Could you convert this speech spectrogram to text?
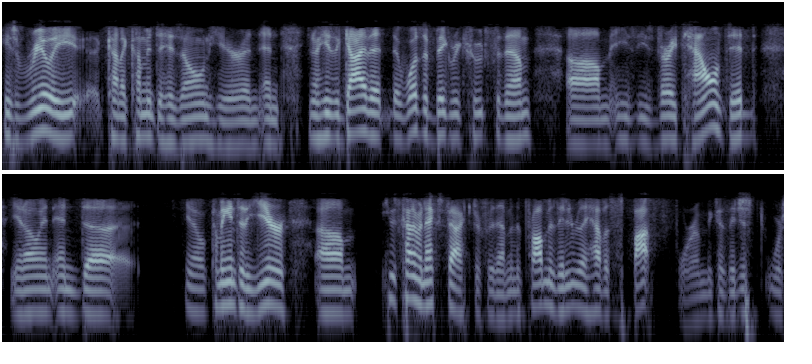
he's really kind of come into his own here, and and you know, he's a guy that that was a big recruit for them. Um, he's he's very talented, you know, and and uh, you know, coming into the year, um, he was kind of an X factor for them. And the problem is they didn't really have a spot for him because they just were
